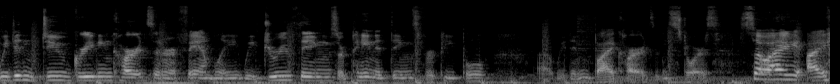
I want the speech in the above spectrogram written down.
we didn't do greeting cards in our family. We drew things or painted things for people. Uh, we didn't buy cards in stores. So I, I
